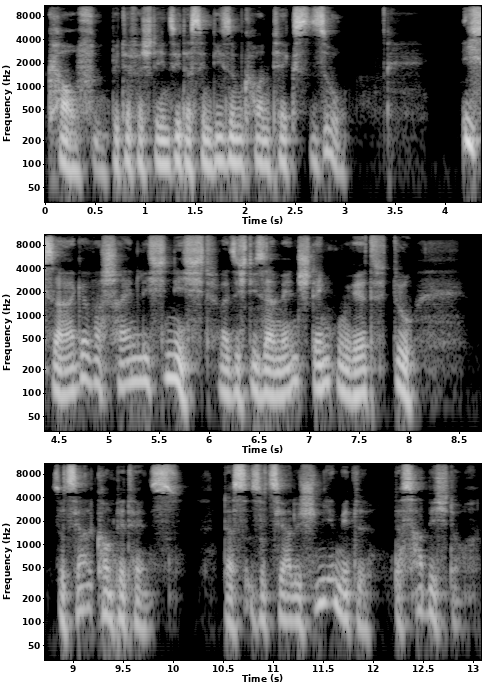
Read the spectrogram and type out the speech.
abkaufen. Bitte verstehen Sie das in diesem Kontext so. Ich sage wahrscheinlich nicht, weil sich dieser Mensch denken wird, du, Sozialkompetenz, das soziale Schmiermittel, das habe ich doch.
